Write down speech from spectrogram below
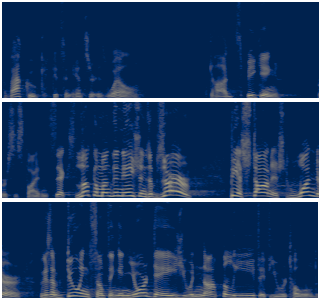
Habakkuk gets an answer as well. God speaking, verses 5 and 6. Look among the nations, observe, be astonished, wonder, because I'm doing something in your days you would not believe if you were told.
